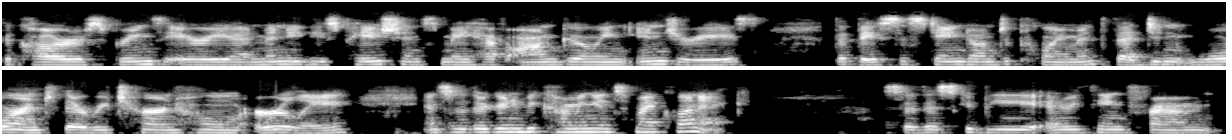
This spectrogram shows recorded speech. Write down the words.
the Colorado Springs area, and many of these patients may have ongoing injuries that they sustained on deployment that didn't warrant their return home early. And so they're going to be coming into my clinic. So this could be anything from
